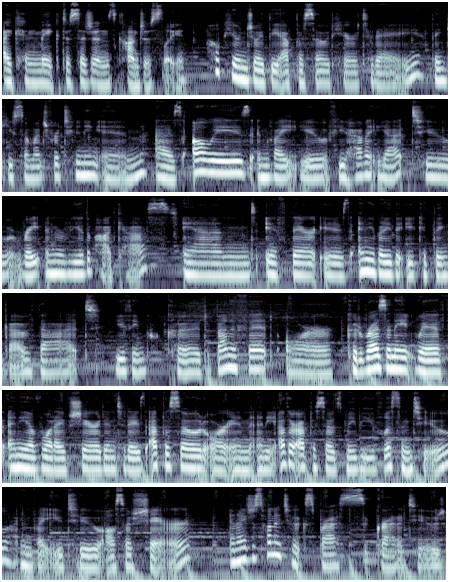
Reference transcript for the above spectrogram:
I can make decisions consciously. Hope you enjoyed the episode here today. Thank you so much for tuning in. As always, invite you, if you haven't yet, to rate and review the podcast. And if there is anybody that you could think of that you think could benefit or could resonate with any of what I've shared in today's episode or in any other episodes maybe you've listened to, I invite you to also share and I just wanted to express gratitude.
